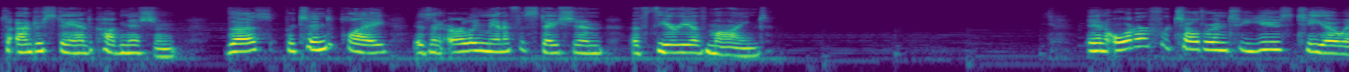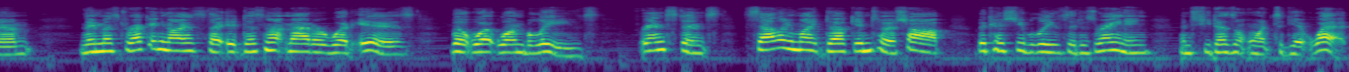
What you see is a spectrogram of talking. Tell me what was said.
to understand cognition. Thus, pretend play is an early manifestation of theory of mind. In order for children to use TOM, they must recognize that it does not matter what is, but what one believes. For instance, Sally might duck into a shop because she believes it is raining and she doesn't want to get wet.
